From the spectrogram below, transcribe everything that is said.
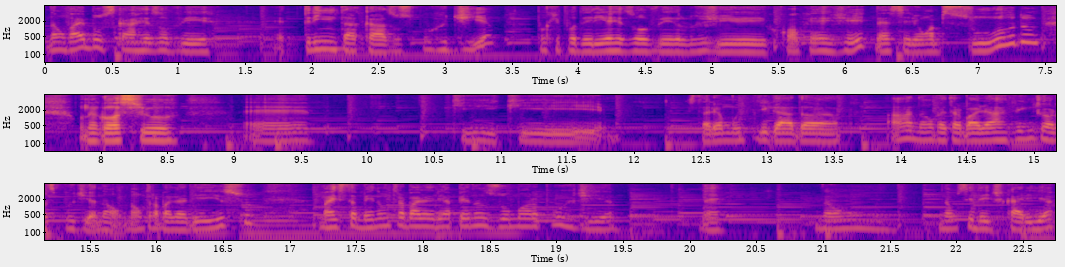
não vai buscar resolver 30 é, casos por dia, porque poderia resolvê-los de qualquer jeito, né? Seria um absurdo, um negócio é, que, que estaria muito ligado a ah, não, vai trabalhar 20 horas por dia. Não, não trabalharia isso, mas também não trabalharia apenas uma hora por dia, né? Não, não se dedicaria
